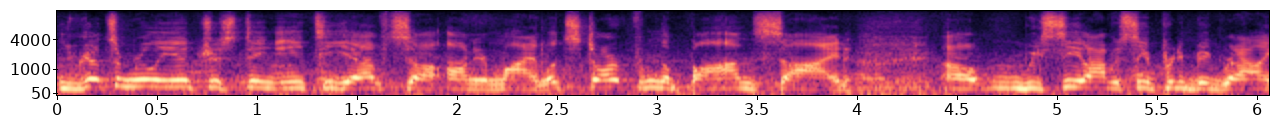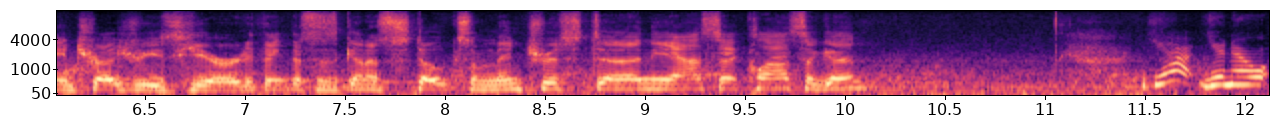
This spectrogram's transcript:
You've got some really interesting ETFs uh, on your mind. Let's start from the bond side. Uh, we see obviously a pretty big rally in treasuries here. Do you think this is going to stoke some interest uh, in the asset class again? Yeah, you know,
